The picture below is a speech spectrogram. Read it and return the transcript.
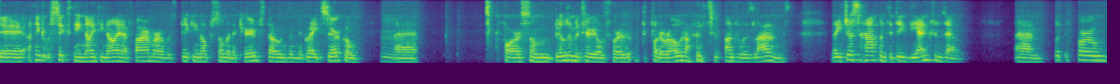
uh, I think it was 1699, a farmer was digging up some of the curbstones in the Great Circle mm. for some building materials for to put a road onto, onto his lands. They just happened to dig the entrance out um, but for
